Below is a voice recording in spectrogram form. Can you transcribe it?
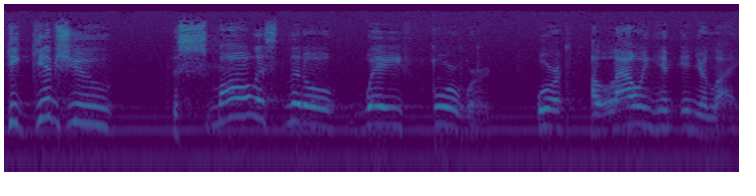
he gives you the smallest little way forward or allowing him in your life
